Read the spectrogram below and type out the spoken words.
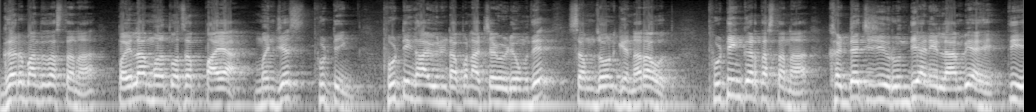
घर बांधत असताना पहिला महत्त्वाचा पाया म्हणजेच फुटिंग फुटिंग हा युनिट आपण आजच्या व्हिडिओमध्ये समजावून घेणार आहोत. फुटिंग करत असताना खड्ड्याची जी रुंदी आणि लांबी आहे ती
